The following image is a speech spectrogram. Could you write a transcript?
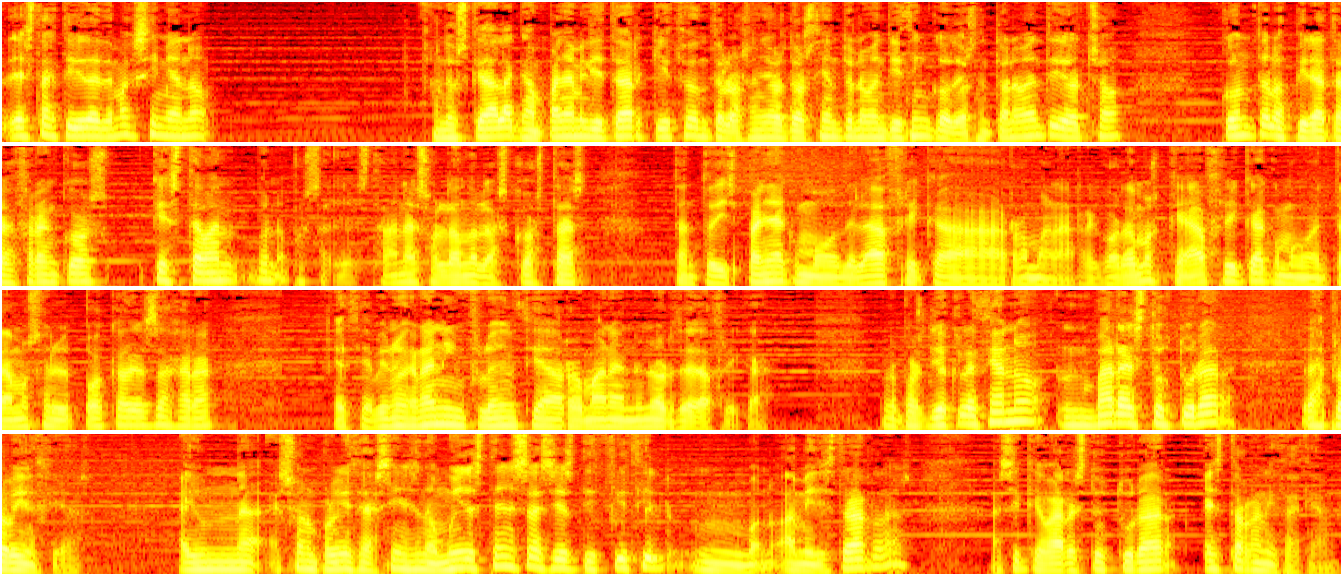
Esta actividad de Maximiano nos queda la campaña militar que hizo entre los años 295 y 298 contra los piratas francos que estaban, bueno, pues estaban asolando las costas tanto de España como de la África romana. Recordemos que África, como comentamos en el podcast del Sahara, decía, había una gran influencia romana en el norte de África. Bueno, pues Diocleciano va a reestructurar las provincias. Hay una, son provincias siendo muy extensas y es difícil mm, bueno, administrarlas, así que va a reestructurar esta organización.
